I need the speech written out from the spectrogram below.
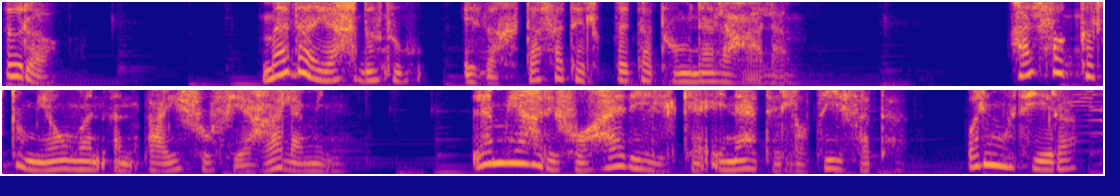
ترى ماذا يحدث إذا اختفت القطط من العالم؟ هل فكرتم يوما أن تعيشوا في عالم لم يعرفوا هذه الكائنات اللطيفة والمثيرة؟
